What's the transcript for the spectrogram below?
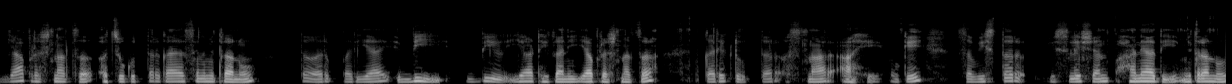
या प्रश्नाचं अचूक उत्तर काय असेल मित्रांनो? तर पर्याय बी बीड या ठिकाणी या प्रश्नाचं करेक्ट उत्तर असणार आहे. ओके सविस्तर विश्लेषण पाहण्याआधी मित्रांनो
